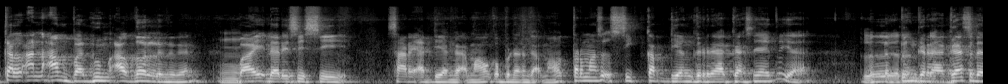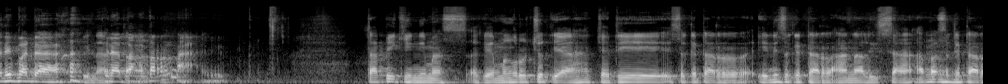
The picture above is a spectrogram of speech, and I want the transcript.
Kal an'am balhum adol itu kan. Baik dari sisi syariat dia nggak mau, kebenaran nggak mau, termasuk sikap dia geragasnya itu ya Lebih lebih, geragas daripada Binatang. binatang, ternak. Tapi gini mas, oke mengerucut ya. Jadi sekedar ini sekedar analisa, apa sekedar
